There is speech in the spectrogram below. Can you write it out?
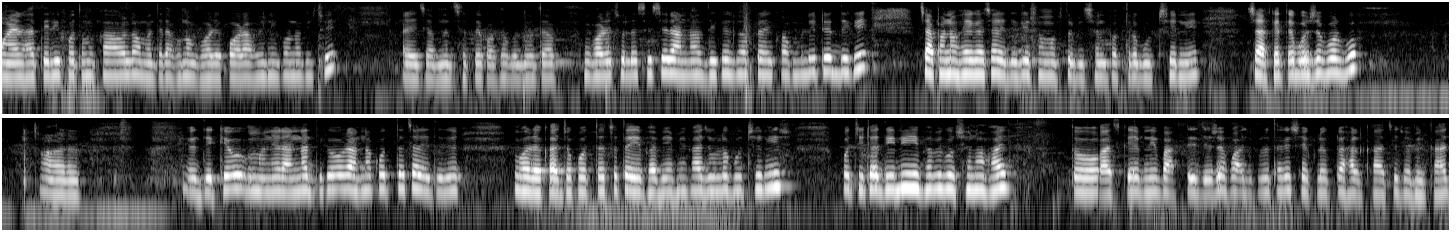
মায়ের হাতেরই প্রথম খাওয়া হলো, আমাদের এখনও ঘরে করা হয়নি কোনো কিছুই। আর এই যে আপনাদের সাথে কথা বলতে বলতে ঘরে চলে এসেছে, রান্নার দিকে সব প্রায় কমপ্লিটের দিকেই চাপানো হয়ে গেছে, আর এদিকে সমস্ত বিছানপত্র গুছিয়ে নিয়ে চা খেতে বসে পড়ব। আর এদিকেও মানে রান্নার দিকেও রান্না করতে আর এদিকে ঘরের কাজও করতে হচ্ছে তো এইভাবেই আমি কাজগুলো গুছিয়ে নিই। প্রতিটা দিনই এইভাবে গোছানো হয়। তো আজকে এমনি বাড়তি যেসব কাজগুলো থাকে, সেগুলো একটু হালকা আছে, জমির কাজ।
